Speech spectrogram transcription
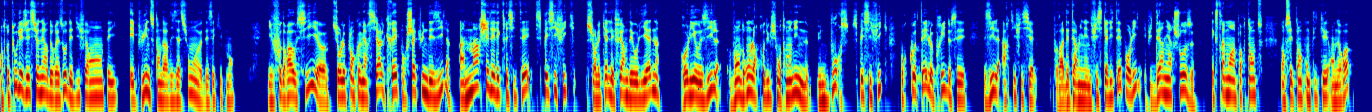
entre tous les gestionnaires de réseaux des différents pays. Et puis, une standardisation euh, des équipements. Il faudra aussi, euh, sur le plan commercial, créer pour chacune des îles un marché de l'électricité spécifique sur lequel les fermes d'éoliennes reliées aux îles vendront leur production. Autrement dit, une, bourse spécifique pour coter le prix de ces îles artificielles. Il faudra déterminer une fiscalité pour l'île. Et puis, dernière chose extrêmement importante dans ces temps compliqués en Europe,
